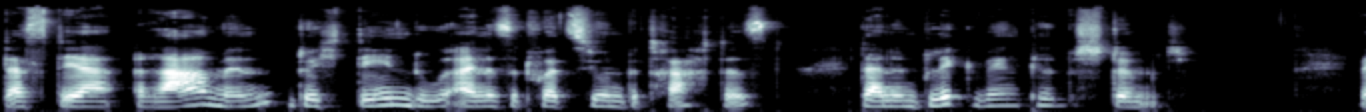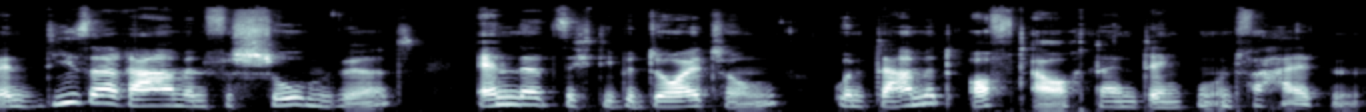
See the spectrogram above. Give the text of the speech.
dass der Rahmen, durch den du eine Situation betrachtest, deinen Blickwinkel bestimmt. Wenn dieser Rahmen verschoben wird, ändert sich die Bedeutung und damit oft auch dein Denken und Verhalten.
